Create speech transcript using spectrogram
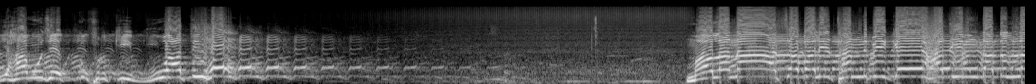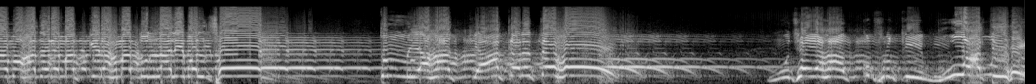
यहाँ मुझे कुफ्र की बू आती है মাওলানা আসাব আলী থানবিকে হাজি ইমদাদুল্লাহ মহাদের মাক্কি রহমাতুল্লাহ আলী বলছেন तुम यहाँ क्या करते हो मुझे यहाँ कुफ्र की बू आती है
